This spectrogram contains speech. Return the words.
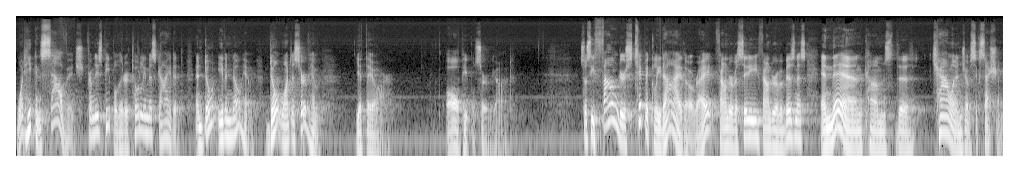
what He can salvage from these people that are totally misguided and don't even know Him, don't want to serve Him, yet they are. All people serve God. So, see, founders typically die, though, right? Founder of a city, founder of a business, and then comes the challenge of succession.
